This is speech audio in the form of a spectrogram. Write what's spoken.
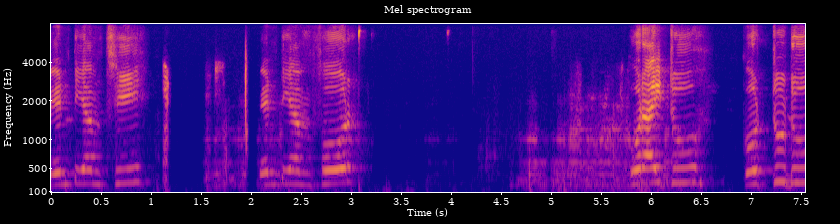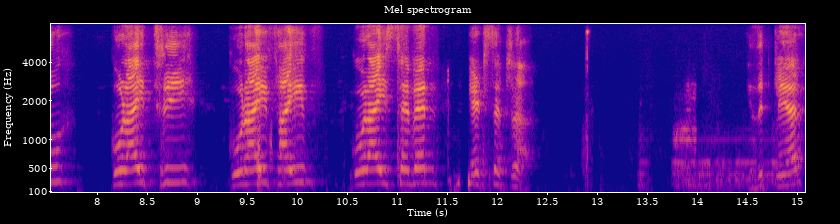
pentium 3 pentium 4 core i2 core 2 do core i3 core i5 core i7 etc is it clear?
